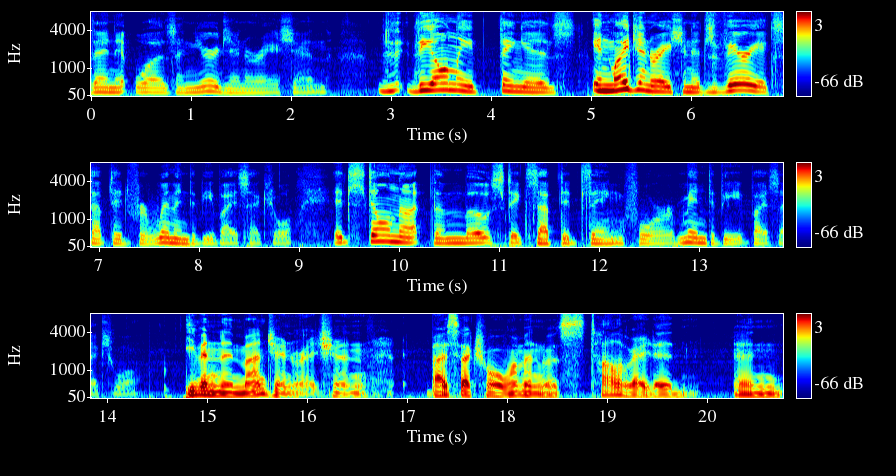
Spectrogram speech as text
than it was in your generation. The, only thing is, in my generation, it's very accepted for women to be bisexual. It's still not the most accepted thing for men to be bisexual. even in my generation, bisexual women was tolerated and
